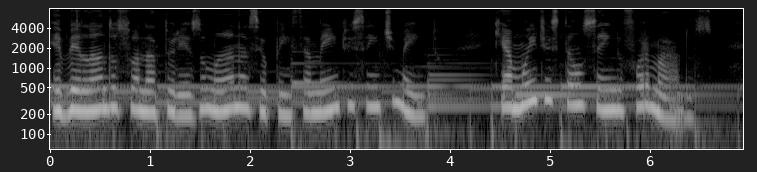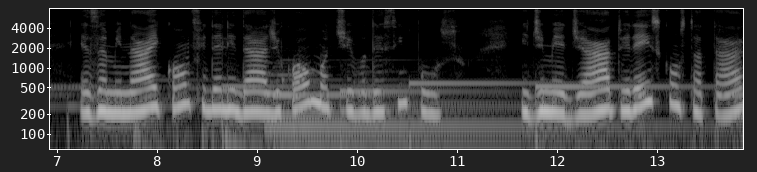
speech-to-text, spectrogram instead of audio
revelando sua natureza humana, seu pensamento e sentimento, que há muito estão sendo formados. Examinai com fidelidade qual o motivo desse impulso, e de imediato ireis constatar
